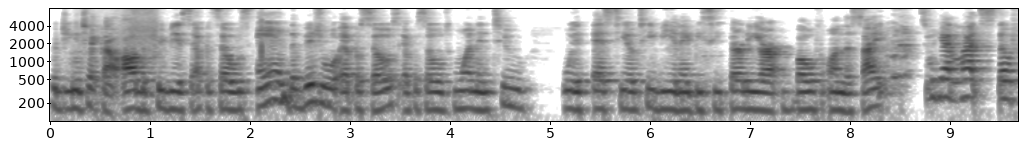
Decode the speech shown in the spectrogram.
But you can check out all the previous episodes and the visual episodes, episodes one and two with STO TV and ABC 30 are both on the site. So we got lots of stuff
